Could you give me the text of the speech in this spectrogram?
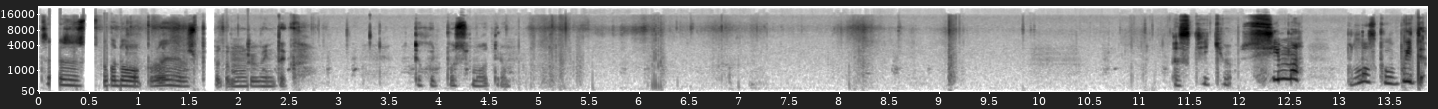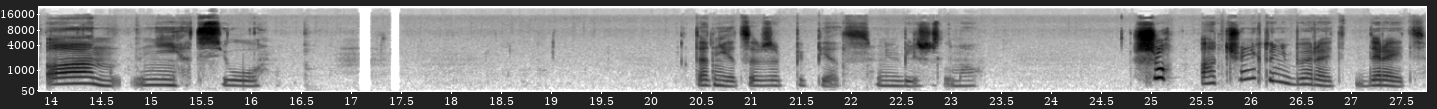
Це застопудово проіграш, тому що він так. Ти хоч посмотрим. А скільки? Сім на. Будь ласка, вбийте. А, ні, все. Та ні, це вже піпець. Він більше зламав. Що? А чого ніхто не бере, дереться?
